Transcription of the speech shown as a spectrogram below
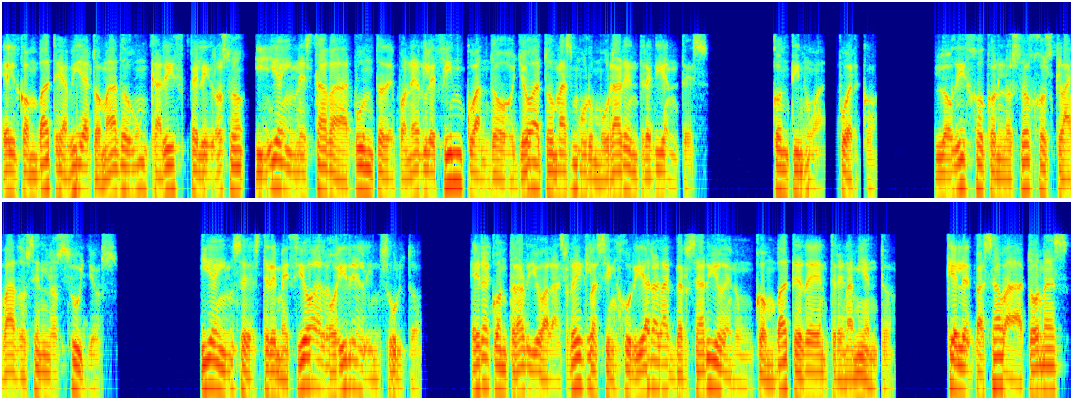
El combate había tomado un cariz peligroso, y Ian estaba a punto de ponerle fin cuando oyó a Thomas murmurar entre dientes. Continúa, puerco. Lo dijo con los ojos clavados en los suyos. Ian se estremeció al oír el insulto. Era contrario a las reglas injuriar al adversario en un combate de entrenamiento. ¿Qué le pasaba a Thomas?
